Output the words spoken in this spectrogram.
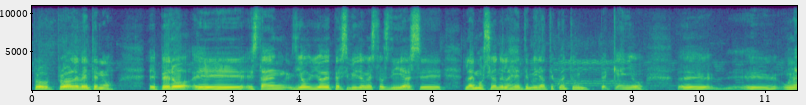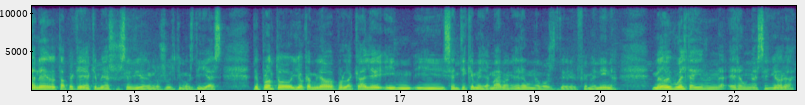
Pro, probablemente no. Eh, pero eh, están, yo, yo he percibido en estos días eh, la emoción de la gente. Mira, te cuento un pequeño, una anécdota pequeña que me ha sucedido en los últimos días. De pronto yo caminaba por la calle y, y sentí que me llamaban, era una voz de, femenina. Me doy vuelta y era una, era una señora,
